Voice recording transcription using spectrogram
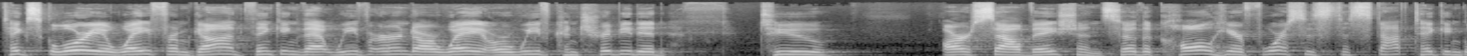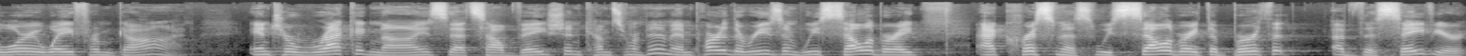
Takes glory away from God, thinking that we've earned our way or we've contributed to our salvation. So the call here for us is to stop taking glory away from God and to recognize that salvation comes from Him. And part of the reason we celebrate at Christmas, we celebrate the birth of the Savior,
